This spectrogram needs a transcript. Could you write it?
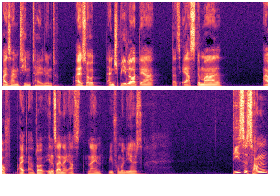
bei seinem Team teilnimmt. Also ein Spieler, der das erste Mal auf, also in seiner ersten, nein, wie formuliere ich es? Die Saison,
